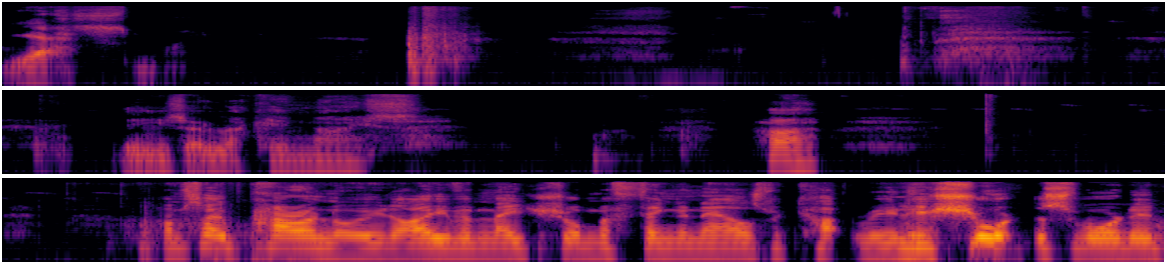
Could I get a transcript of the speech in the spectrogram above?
yes. These are looking nice. Huh. I'm so paranoid, I even made sure my fingernails were cut really short this morning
